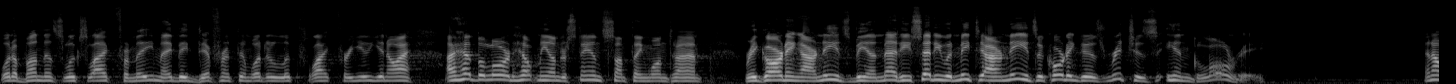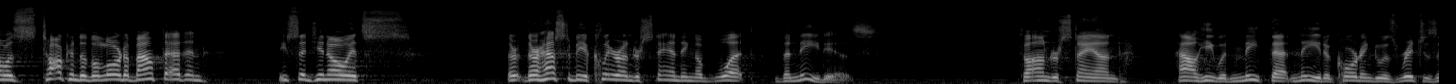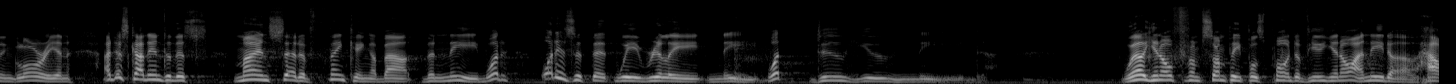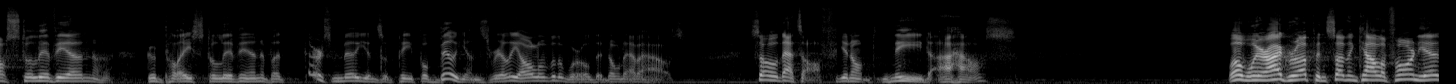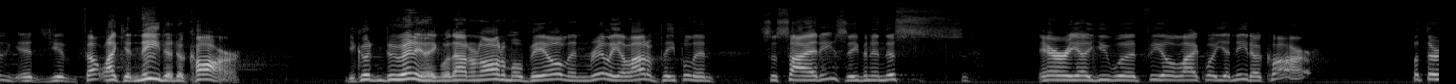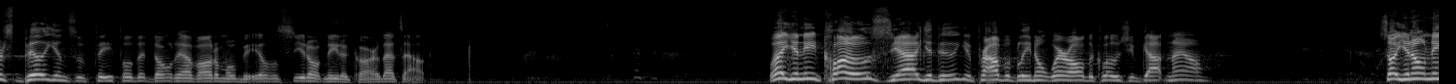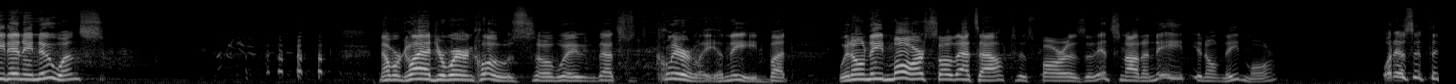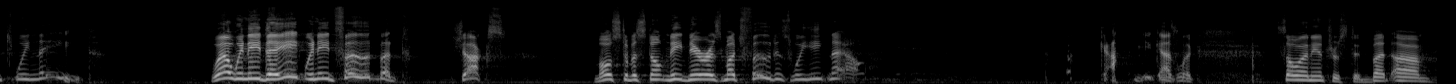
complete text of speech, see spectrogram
What abundance looks like for me may be different than what it looks like for you. You know, I, I had the Lord help me understand something one time regarding our needs being met. He said He would meet our needs according to His riches in glory. And I was talking to the Lord about that, and He said, You know, it's there, there has to be a clear understanding of what the need is to understand how He would meet that need according to His riches and glory. And I just got into this mindset of thinking about the need. What, what is it that we really need? What do you need? Well, you know, from some people's point of view, you know, I need a house to live in, a good place to live in, but there's millions of people, billions really, all over the world that don't have a house. So that's off. You don't need a house. Well, where I grew up in Southern California, it, you felt like you needed a car. You couldn't do anything without an automobile, and really, a lot of people in societies, even in this area, you would feel like, well, you need a car. But there's billions of people that don't have automobiles. You don't need a car, that's out. Well, you need clothes. Yeah, you do. You probably don't wear all the clothes you've got now. So you don't need any new ones. now, we're glad you're wearing clothes, so we, that's clearly a need. But we don't need more, so that's out as far as it's not a need. You don't need more. What is it that we need? Well, we need to eat, we need food, but shucks, most of us don't need near as much food as we eat now. God, you guys look so uninterested. But um,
